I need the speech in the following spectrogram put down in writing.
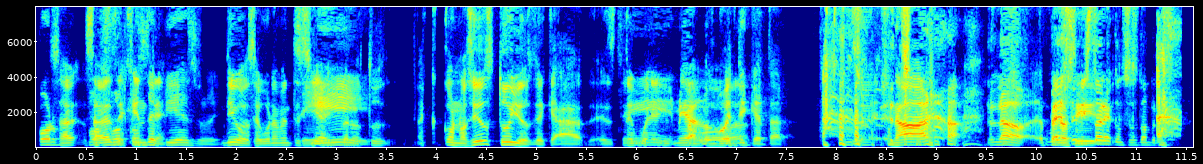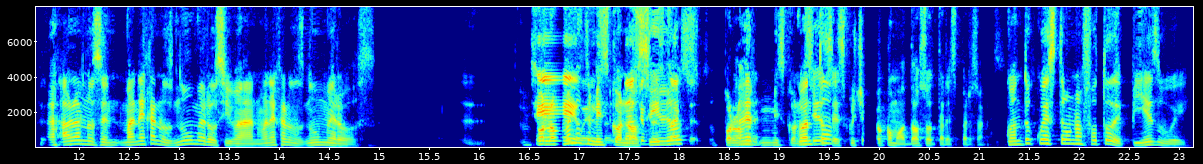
por, Sabe- por sabes de fotos gente. pies, güey. Digo, seguramente sí, hay, pero Sí. tú, conocidos tuyos de que, ah, este Sí, güey. mira, los voy a pagó- etiquetar. no, no, pero hacer una sí. historia con sus nombres. Háblanos, en, manéjanos números, Iván, manéjanos números. Por lo Sí, menos de mis conocidos, por lo ver, mis conocidos ¿cuánto- he escuchado como dos o tres personas. ¿Cuánto cuesta una foto de pies, güey?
